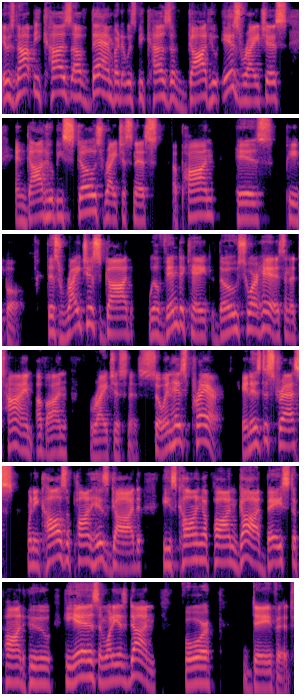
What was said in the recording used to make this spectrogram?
It was not because of them, but it was because of God who is righteous and God who bestows righteousness upon his people. This righteous God will vindicate those who are his in a time of unrighteousness. So in his prayer, in his distress, when he calls upon his God, he's calling upon God based upon who he is and what he has done for David.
